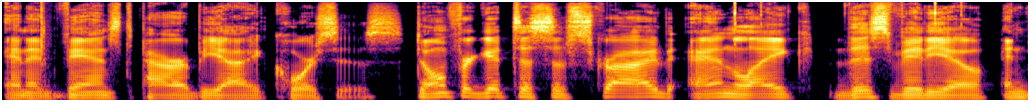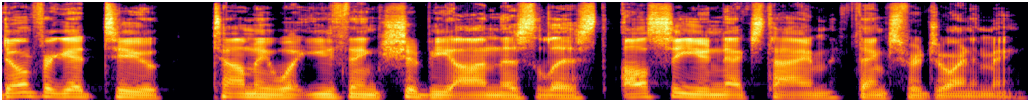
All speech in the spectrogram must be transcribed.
and advanced Power BI courses. Don't forget to subscribe and like this video. And don't forget to Tell me what you think should be on this list. I'll see you next time. Thanks for joining me.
